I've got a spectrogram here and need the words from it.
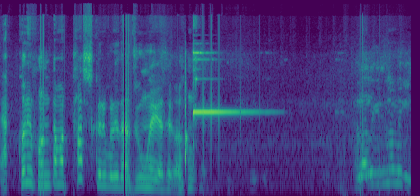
এক্ষুনি ফোনটা আমার ঠাস করে পড়ে তার জুম হয়ে গেছে গো। খেলা লেগেছিল নাকি?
